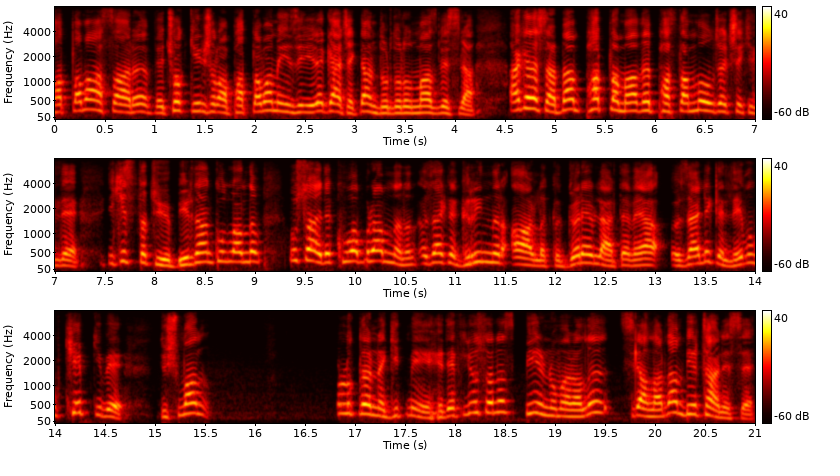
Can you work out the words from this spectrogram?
patlama hasarı ve çok geniş olan patlama menziliyle gerçekten durdurulmaz bir silah. Arkadaşlar ben patlama ve paslanma olacak şekilde iki statüyü birden kullandım. Bu sayede Kuva Bramla'nın özellikle Greener ağırlıklı görevlerde veya özellikle level cap gibi düşman zorluklarına gitmeyi hedefliyorsanız bir numaralı silahlardan bir tanesi.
